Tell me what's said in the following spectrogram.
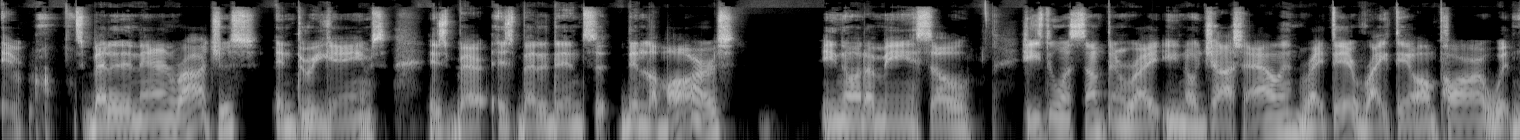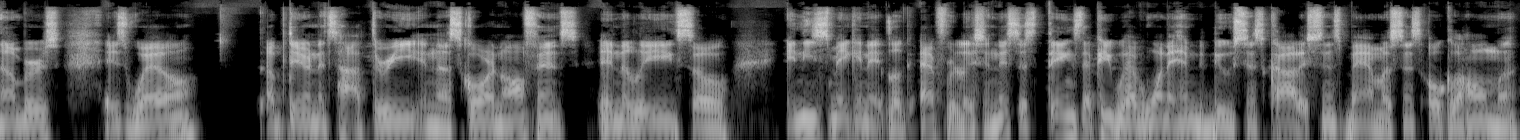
It's better than Aaron Rodgers in three games. It's better. It's better than than Lamar's. You know what I mean? So he's doing something right. You know, Josh Allen right there, right there on par with numbers as well, up there in the top three in the scoring offense in the league. So and he's making it look effortless. And this is things that people have wanted him to do since college, since Bama, since Oklahoma.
